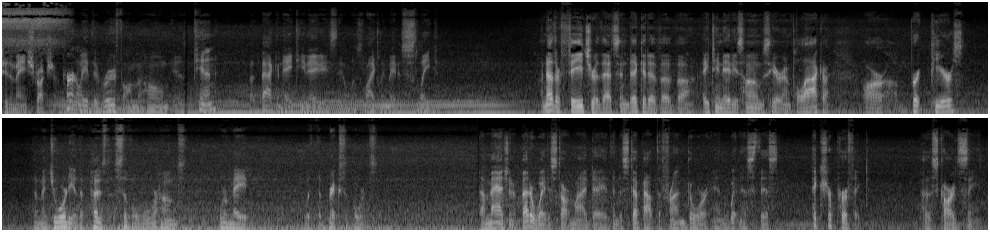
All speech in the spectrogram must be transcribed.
to the main structure. Currently, the roof on the home is tin, but back in the 1880s, it was likely made of slate. Another feature that's indicative of uh, 1880s homes here in Palatka are uh, brick piers. The majority of the post-Civil War homes were made with the brick supports. Imagine a better way to start my day than to step out the front door and witness this picture-perfect postcard scene.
